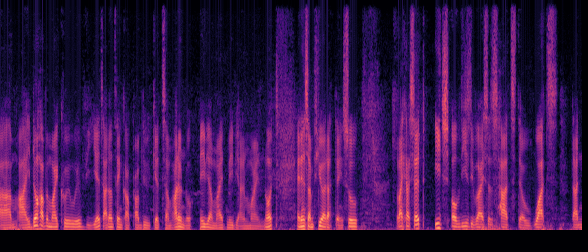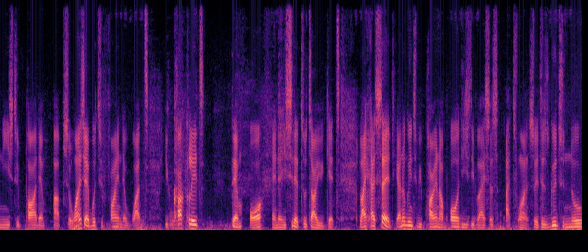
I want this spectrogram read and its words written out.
Um, I don't have a microwave yet. I don't think I'll probably get some. I don't know. Maybe I might, maybe I might not. And then some few other things. So, like I said, each of these devices has the watts that needs to power them up. So once you're able to find the watts, you calculate them all and then you see the total you get. Like i said you're not going to be powering up all these devices at once. So it is good to know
